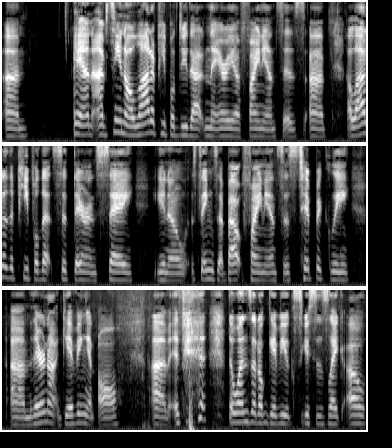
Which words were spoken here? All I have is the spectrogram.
Um, and I've seen a lot of people do that in the area of finances. Uh, a lot of the people that sit there and say, you know, things about finances, typically um, they're not giving at all. Um, if the ones that'll give you excuses like, oh,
